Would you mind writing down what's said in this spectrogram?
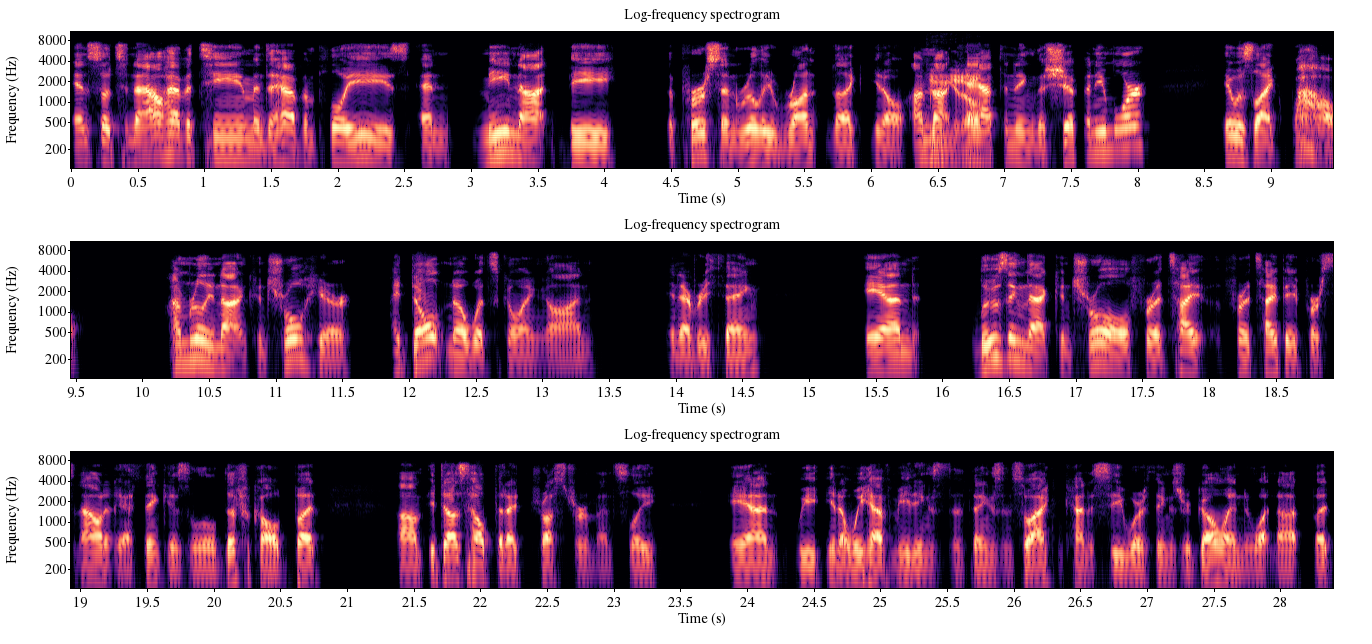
And so to now have a team and to have employees and me not be the person really run like, you know, I'm Doing not captaining all. the ship anymore. It was like, wow, I'm really not in control here. I don't know what's going on in everything. And losing that control for a type for a type A personality, I think, is a little difficult. But um, it does help that I trust her immensely, and we, you know, we have meetings and things, and so I can kind of see where things are going and whatnot. But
